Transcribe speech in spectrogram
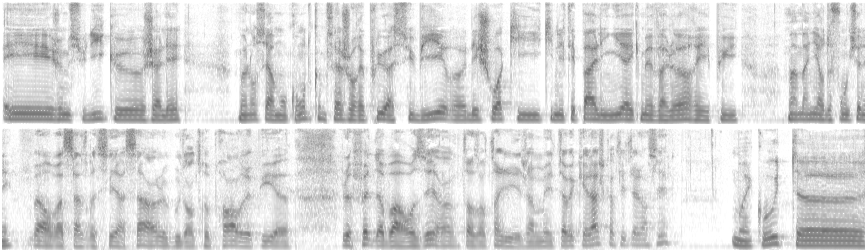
et je me suis dit que j'allais me lancer à mon compte comme ça j'aurais plus à subir euh, des choix qui qui n'étaient pas alignés avec mes valeurs et puis ma manière de fonctionner. ben, on va s'adresser à ça, hein, le goût d'entreprendre et puis euh, le fait d'avoir osé. hein, de temps en temps, il est jamais. Tu avais quel âge quand tu t'es lancé? Bon, écoute, euh,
